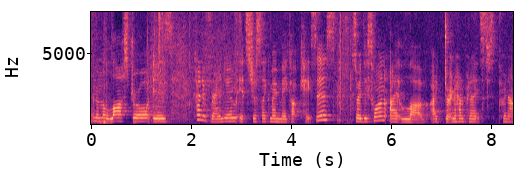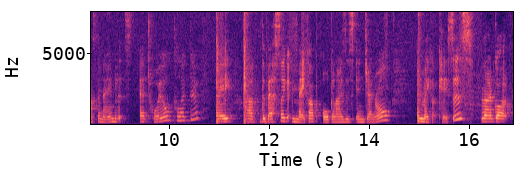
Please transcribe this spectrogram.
And then the last drawer is kind of random. It's just like my makeup cases. So this one I love. I don't know how to pronounce pronounce the name but it's Etoile Collective. They have the best like makeup organizers in general and makeup cases. And then I've got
